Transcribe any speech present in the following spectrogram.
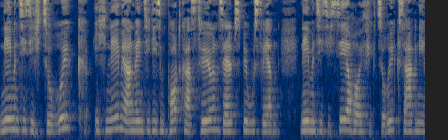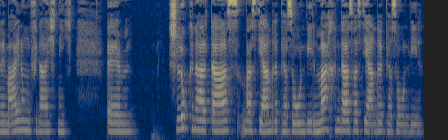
nehmen Sie sich zurück? Ich nehme an, wenn Sie diesen Podcast hören, selbstbewusst werden, nehmen Sie sich sehr häufig zurück, sagen Ihre Meinung vielleicht nicht, ähm, schlucken halt das, was die andere Person will, machen das, was die andere Person will.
